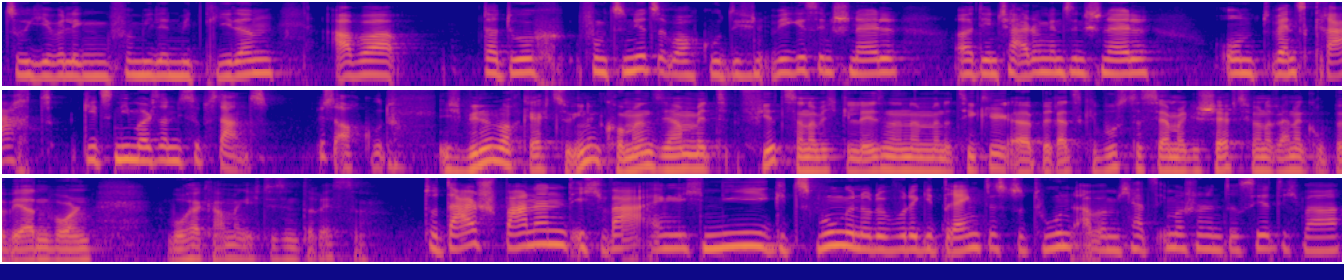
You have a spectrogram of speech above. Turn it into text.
zu jeweiligen Familienmitgliedern. Aber dadurch funktioniert es aber auch gut. Die Wege sind schnell, äh, die Entscheidungen sind schnell und wenn es kracht, geht es niemals an die Substanz. Ist auch gut. Ich will nur noch gleich zu Ihnen kommen. Sie haben mit 14, habe ich gelesen in einem Artikel, äh, bereits gewusst, dass Sie einmal Geschäftsführer einer Gruppe werden wollen. Woher kam eigentlich dieses Interesse? Total spannend. Ich war eigentlich nie gezwungen oder wurde gedrängt, das zu tun, aber mich hat es immer schon interessiert. Ich war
